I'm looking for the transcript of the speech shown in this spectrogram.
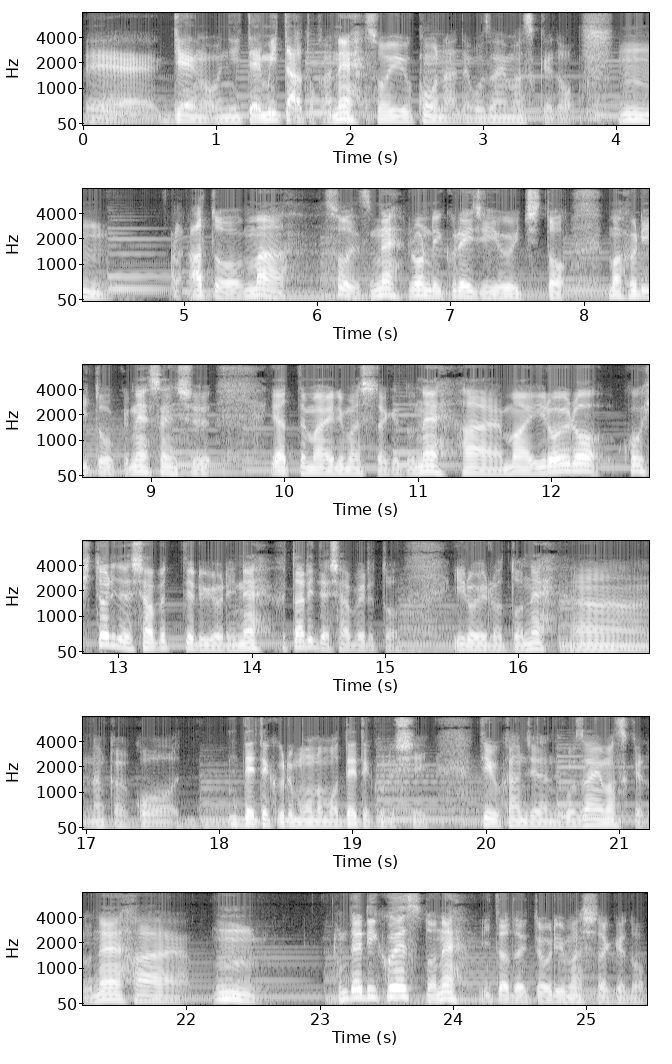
えー、弦を似てみたとかね、そういうコーナーでございますけど、うん。あと、まあ、そうですね。ロンリークレイジー雄一と、まあ、フリートークね、先週やってまいりましたけどね。はい。まあ、いろいろ、こう、一人で喋ってるよりね、二人で喋ると、いろいろとね、うん、なんかこう、出てくるものも出てくるし、っていう感じなんでございますけどね。はい。うん。で、リクエストね、いただいておりましたけど、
